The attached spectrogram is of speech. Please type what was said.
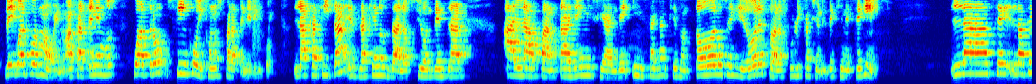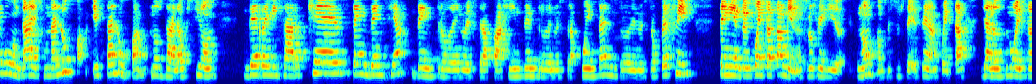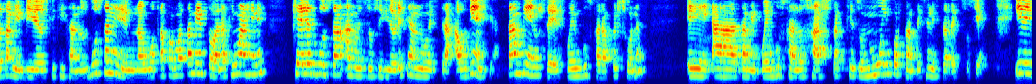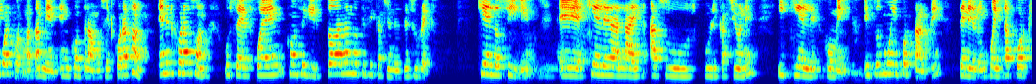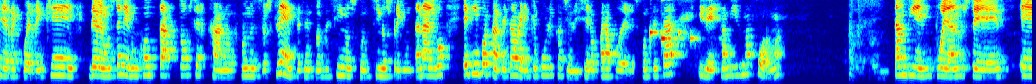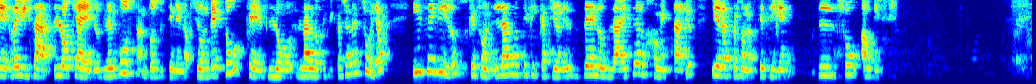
De igual forma, bueno, acá tenemos cuatro, cinco iconos para tener en cuenta. La casita es la que nos da la opción de entrar a la pantalla inicial de Instagram, que son todos los seguidores, todas las publicaciones de quienes seguimos. La, segunda es una lupa. Esta lupa nos da la opción de revisar qué es tendencia dentro de nuestra página, dentro de nuestra cuenta, dentro de nuestro perfil, teniendo en cuenta también nuestros seguidores, ¿no? Entonces, si ustedes se dan cuenta, ya nos muestra también videos que quizás nos gustan y de una u otra forma también todas las imágenes que les gusta a nuestros seguidores y a nuestra audiencia. También ustedes pueden buscar a personas, eh, también pueden buscar los hashtags que son muy importantes en esta red social. Y de igual forma también encontramos el corazón. En el corazón ustedes pueden conseguir todas las notificaciones de su red quién los sigue, eh, quién le da like a sus publicaciones y quién les comenta. Esto es muy importante tenerlo en cuenta porque recuerden que debemos tener un contacto cercano con nuestros clientes. Entonces, si nos, si nos preguntan algo, es importante saber en qué publicación lo hicieron para poderles contestar y de esa misma forma también puedan ustedes eh, revisar lo que a ellos les gusta. Entonces, tienen la opción de tú, que es lo, las notificaciones suyas, y seguidos, que son las notificaciones de los likes, de los comentarios y de las personas que siguen su audiencia.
